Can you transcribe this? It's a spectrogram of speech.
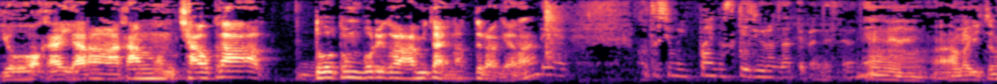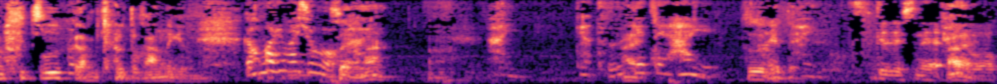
洋和会やらなあかんもんちゃうか道頓堀がみたいになってるわけやな。で、今年もいっぱいのスケジュールになってるんですようね。ん、あのいつまで続くかみたいなとこあんだけどね。頑張りましょう。そうやな。はい。はい。では続けて、はい。続けて。はい。でですね、はいあの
